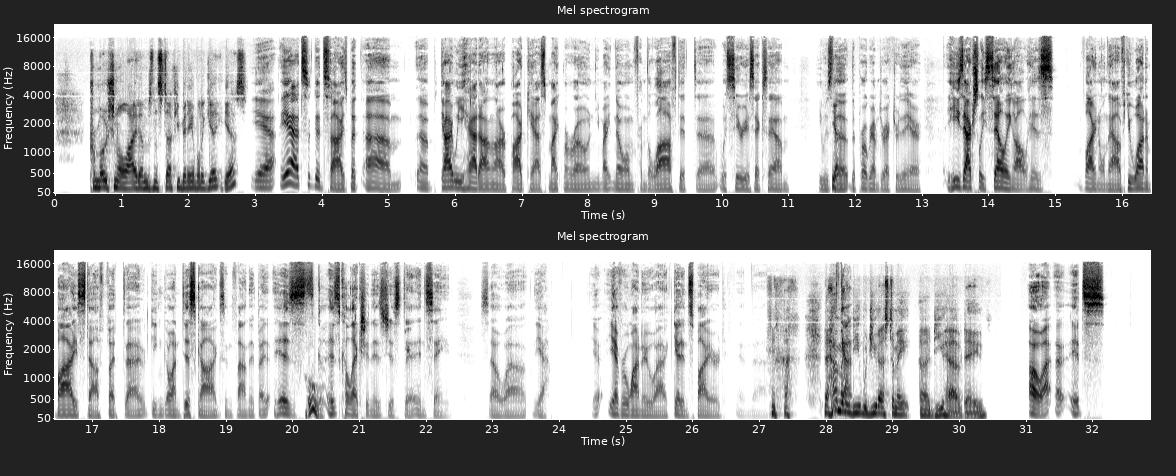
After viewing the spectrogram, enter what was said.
promotional items and stuff you've been able to get. Yes. Yeah, yeah, it's a good size. But um, a guy we had on our podcast, Mike Marrone, you might know him from the Loft at uh, with Sirius XM. He was yeah. the the program director there. He's actually selling all his vinyl now if you want to buy stuff but uh, you can go on discogs and find it but his Ooh. his collection is just uh, insane so uh, yeah you, you ever want to uh, get inspired. And uh, now, how many got, do you, would you estimate? Uh, do you have, Dave? Oh, I, uh, it's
